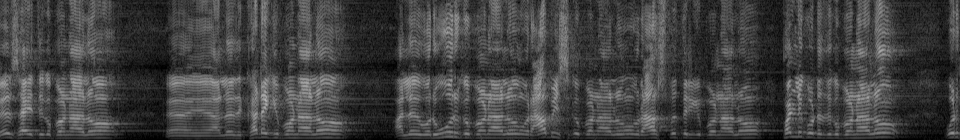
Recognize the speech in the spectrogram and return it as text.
விவசாயத்துக்கு போனாலும் அல்லது கடைக்கு போனாலும் அல்லது ஒரு ஊருக்கு போனாலும் ஒரு ஆஃபீஸுக்கு போனாலும் ஒரு ஆஸ்பத்திரிக்கு போனாலும் பள்ளிக்கூடத்துக்கு போனாலும் ஒரு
